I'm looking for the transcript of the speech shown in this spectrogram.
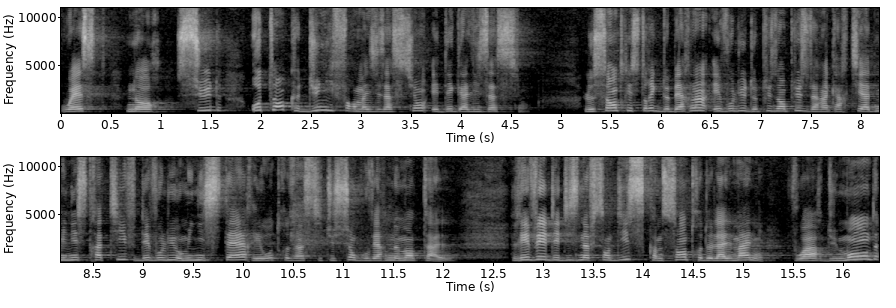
ouest, nord, sud, autant que d'uniformisation et d'égalisation. Le centre historique de Berlin évolue de plus en plus vers un quartier administratif dévolu aux ministères et autres institutions gouvernementales. Rêvé dès 1910 comme centre de l'Allemagne, voire du monde,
